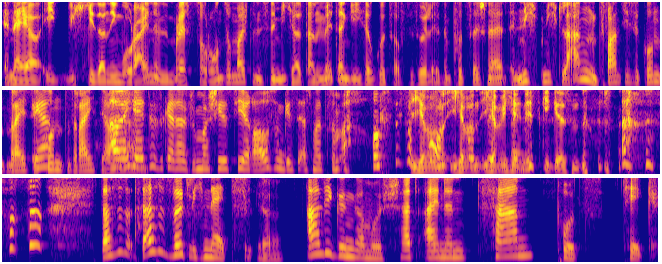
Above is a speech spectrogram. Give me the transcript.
Ja, naja, ich, ich gehe dann irgendwo rein, im Restaurant zum Beispiel, das nehme ich halt dann mit, dann gehe ich da kurz auf die Toilette und putze schnell. Nicht, nicht lang, 20 Sekunden, 30 ja. Sekunden, das reicht ja. Aber ich hätte jetzt gedacht, du marschierst hier raus und gehst erstmal zum Auto. Ich habe ich hab, ich hab hier nichts gegessen. Das ist, das ist wirklich nett. Ja. Ali Güngermusch hat einen Zahnputztick.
